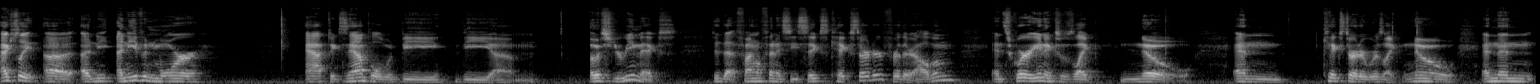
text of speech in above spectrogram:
actually, uh, an, an even more apt example would be the um, OC Remix did that Final Fantasy VI Kickstarter for their album, and Square Enix was like, no, and Kickstarter was like, no, and then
